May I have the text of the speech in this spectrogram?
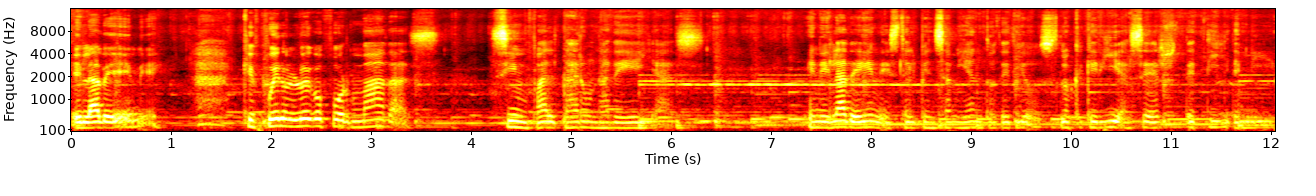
el ADN, que fueron luego formadas sin faltar una de ellas. En el ADN está el pensamiento de Dios, lo que quería hacer de ti y de mí.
